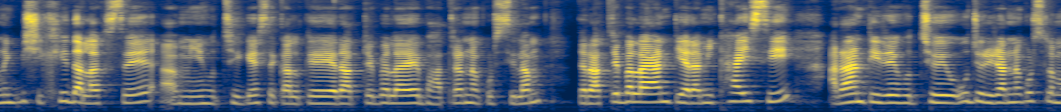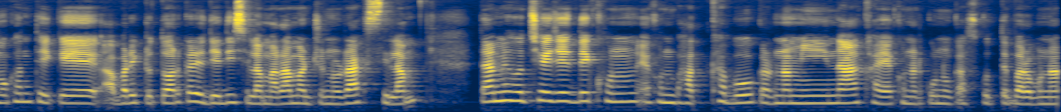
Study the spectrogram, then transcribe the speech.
অনেক বেশি খিদা লাগছে। আমি হচ্ছে গেছে কালকে রাত্রেবেলায় ভাত রান্না করছিলাম। তো রাত্রেবেলায় আন্টি আর আমি খাইছি। আর আন্টিরে হচ্ছে উজুরি রান্না করছিলাম, ওখান থেকে আবার একটু তরকারি দিয়ে দিয়েছিলাম আর আমার জন্য রাখছিলাম। তা আমি হচ্ছে যে দেখুন, এখন ভাত খাব, কারণ আমি না খাই, এখন আর কোনো কাজ করতে পারব না।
